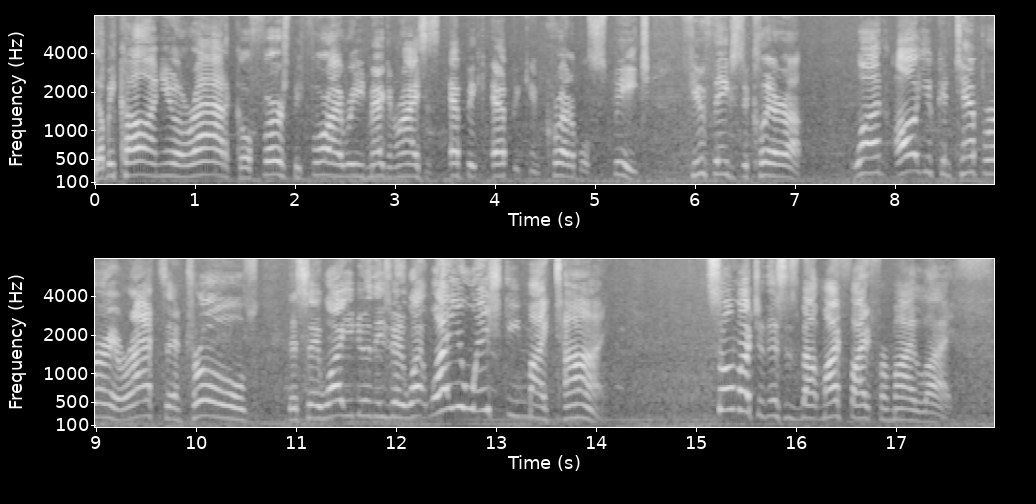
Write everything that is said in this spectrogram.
They'll be calling you a radical first before I read Megan Rice's epic, epic, incredible speech. Few things to clear up. One, all you contemporary rats and trolls that say, why are you doing these videos? Why, why are you wasting my time? So much of this is about my fight for my life.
